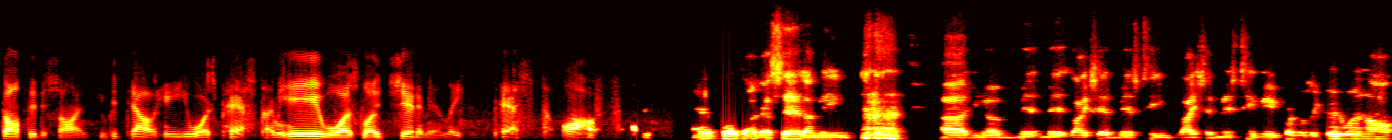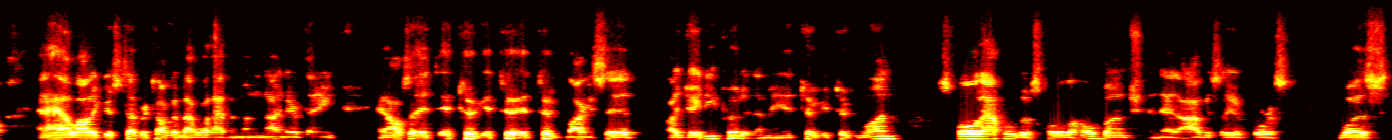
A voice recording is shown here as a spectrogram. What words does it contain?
Dolph did to Shawn. You could tell he was pissed. I mean, he was legitimately pissed off. And of course, like I said, I mean, uh, you know, mid, mid, like I said, Miz TV, like I said, Miz TV, of course, was a good one and all, and I had a lot of good stuff. We're talking about what happened Monday night and everything. And also, it, it took it took it took like I said, like JD put it. I mean, it took it took one spoiled apple to spoil the whole bunch, and that obviously, of course, was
